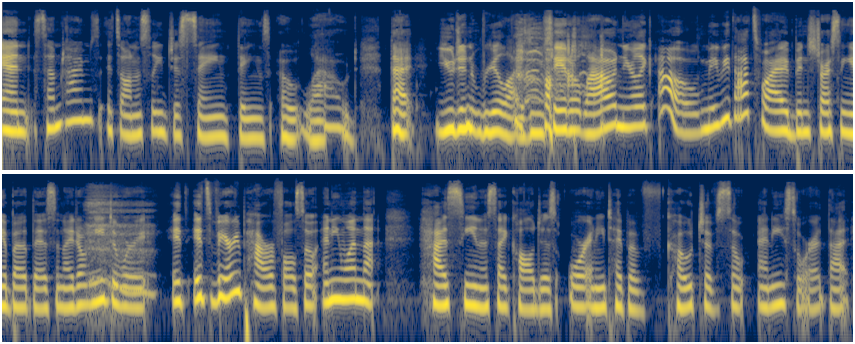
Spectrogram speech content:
And sometimes it's honestly just saying things out loud that you didn't realize. And you say it out loud and you're like, oh, maybe that's why I've been stressing about this and I don't need to worry. It, it's very powerful. So, anyone that has seen a psychologist or any type of coach of so any sort that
